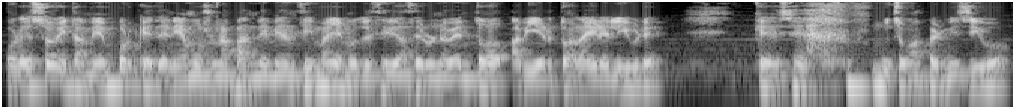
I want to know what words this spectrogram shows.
por, eso y también porque teníamos una pandemia encima y hemos decidido hacer un evento abierto al aire libre, que sea mucho más permisivo.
